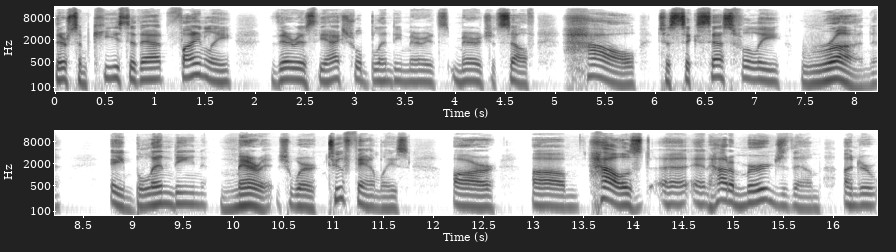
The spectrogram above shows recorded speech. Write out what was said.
There's some keys to that. Finally, there is the actual blending marriage marriage itself, how to successfully run a blending marriage where two families are um, housed uh, and how to merge them under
